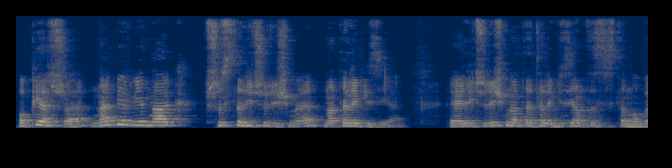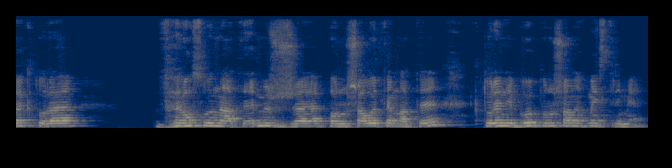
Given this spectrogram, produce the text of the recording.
Po pierwsze, najpierw jednak wszyscy liczyliśmy na telewizję. E, liczyliśmy na te telewizje antysystemowe, które wyrosły na tym, że poruszały tematy, które nie były poruszane w mainstreamie.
